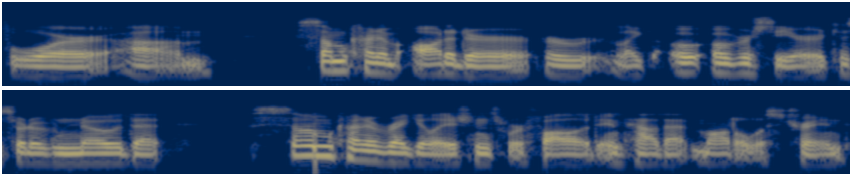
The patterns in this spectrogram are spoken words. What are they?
for um, some kind of auditor or like o- overseer to sort of know that some kind of regulations were followed in how that model was trained.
